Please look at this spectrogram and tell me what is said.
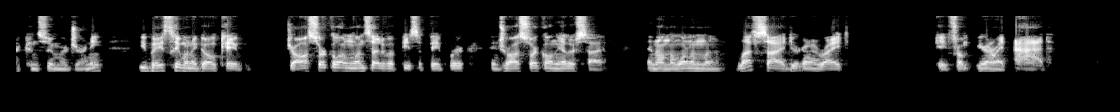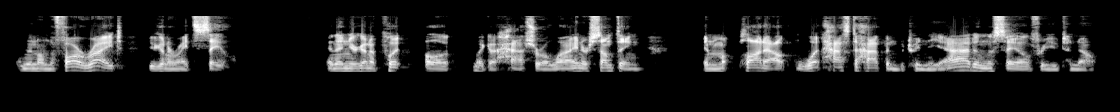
a consumer journey, you basically want to go, okay, draw a circle on one side of a piece of paper and draw a circle on the other side. And on the one on the left side, you're going to write, from you're going to write ad, and then on the far right, you're going to write sale, and then you're going to put a, like a hash or a line or something and plot out what has to happen between the ad and the sale for you to know.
